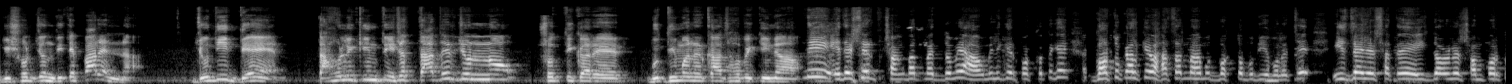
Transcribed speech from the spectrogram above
বিসর্জন দিতে পারেন না। যদি দেন, তাহলে কিন্তু এটা তাদের জন্য সত্যিকারের বুদ্ধিমানের কাজ হবে কিনা? আপনি এদেশের সংবাদ মাধ্যমে আওয়ামী লীগের পক্ষ থেকে গতকালকে হাসান মাহমুদ বক্তব্য দিয়ে বলেছে ইসরায়েলের সাথে এই ধরনের সম্পর্ক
